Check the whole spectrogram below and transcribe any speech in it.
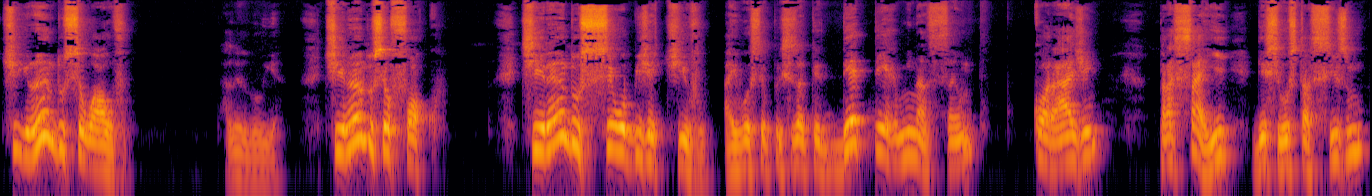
tirando o seu alvo. Aleluia. Tirando o seu foco. Tirando o seu objetivo. Aí você precisa ter determinação, coragem para sair desse ostracismo,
